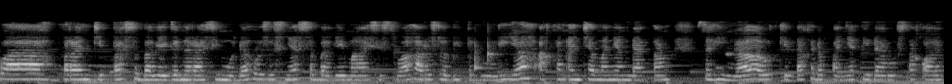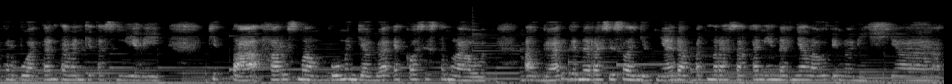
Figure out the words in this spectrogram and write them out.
Wah, peran kita sebagai generasi muda khususnya sebagai mahasiswa harus lebih peduli ya akan ancaman yang datang sehingga laut kita ke depannya tidak rusak oleh perbuatan tangan kita sendiri. Kita harus mampu menjaga ekosistem laut agar generasi selanjutnya dapat merasakan indahnya laut Indonesia.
